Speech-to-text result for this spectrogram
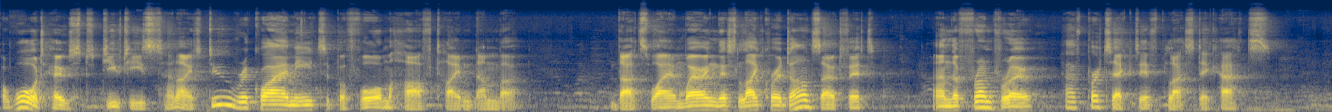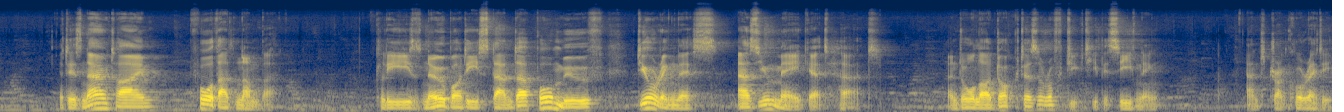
award host duties tonight do require me to perform a half-time number. That's why I'm wearing this lycra dance outfit, and the front row have protective plastic hats. It is now time for that number. Please nobody stand up or move during this, as you may get hurt. And all our doctors are off duty this evening, and drunk already.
